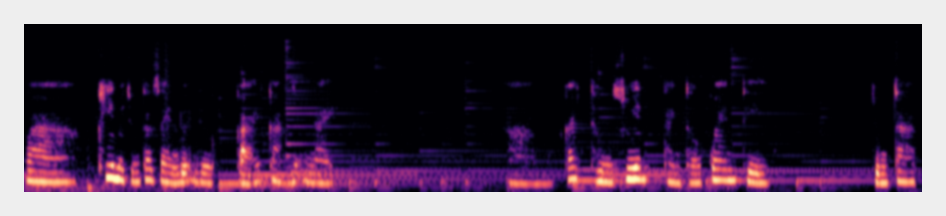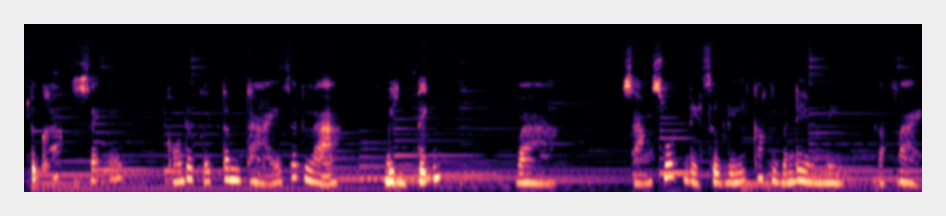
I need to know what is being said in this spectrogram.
Và khi mà chúng ta rèn luyện được cái cảm nhận này cách thường xuyên thành thói quen thì chúng ta tự khắc sẽ có được cái tâm thái rất là bình tĩnh và sáng suốt để xử lý các cái vấn đề mà mình gặp phải.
